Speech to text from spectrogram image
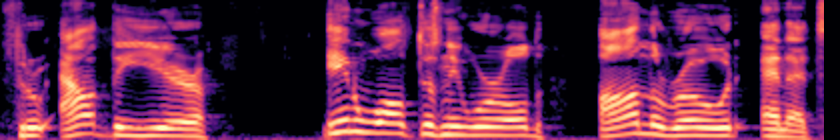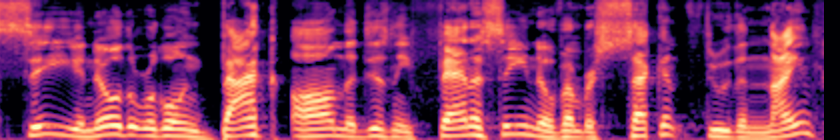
throughout the year in Walt Disney World, on the road, and at sea. You know that we're going back on the Disney Fantasy November 2nd through the 9th.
